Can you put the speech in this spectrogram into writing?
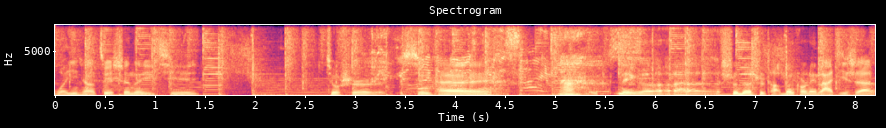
我印象最深的一期就是邢台 啊，那个、呃顺德市场门口那垃圾山，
